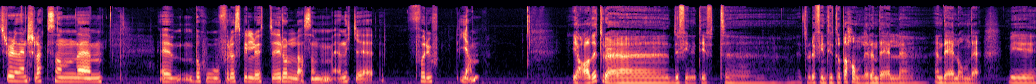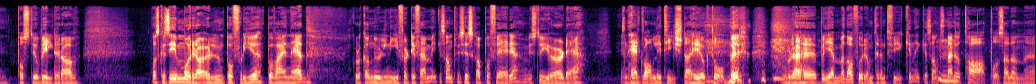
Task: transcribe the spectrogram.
Tror du det er en slags sånn um, behov for å spille ut roller som en ikke får gjort hjem? Ja, det tror jeg definitivt. Eh, jeg tror definitivt at det handler en del, eh, en del om det. Vi poster jo bilder av hva skal jeg si, morgenølen på flyet på vei ned klokka 09.45, ikke sant, hvis vi skal på ferie. Hvis du gjør det en helt vanlig tirsdag i oktober, hvor du er hjemme, da får du omtrent fyken, ikke sant. Så det er det å ta på seg denne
